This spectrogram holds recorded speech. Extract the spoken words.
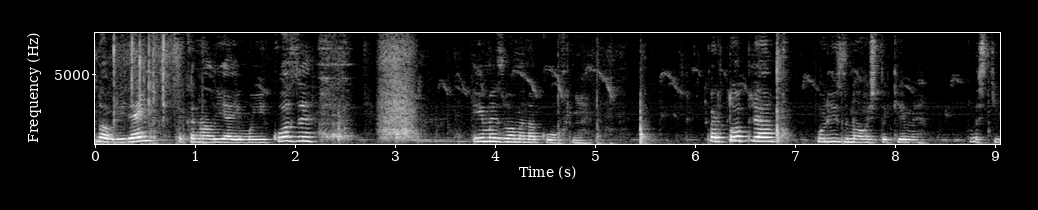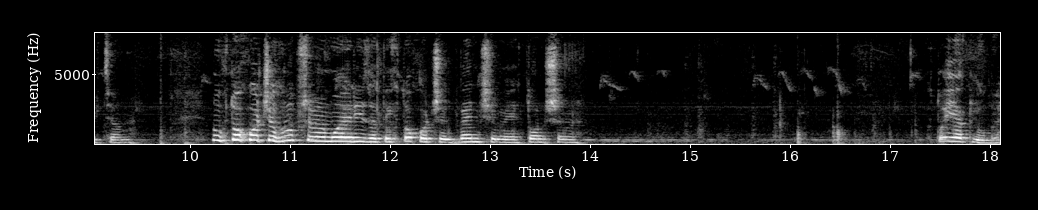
Добрий день, це канал Я і мої кози. І ми з вами на кухні. Картопля порізана ось такими пластівцями. Ну, хто хоче грубшими, може різати, хто хоче меншими, тоншими. Хто як любить.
